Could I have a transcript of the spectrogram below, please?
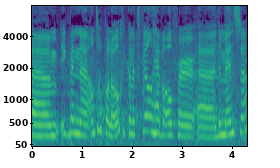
Um, ik ben uh, antropoloog. Ik kan het veel hebben over uh, de mensen.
